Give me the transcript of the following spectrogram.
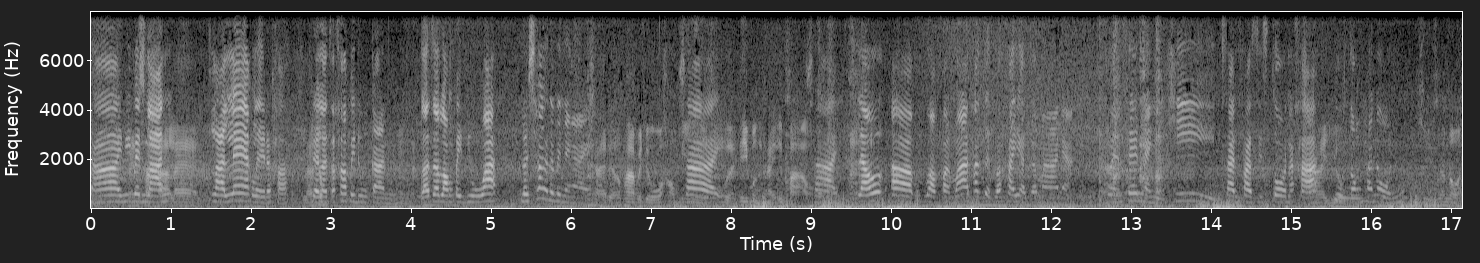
ใช่ นี่เป็นร้านสขแรก ร้านแรกเลยนะคะ แล้วก็ เดี๋ยวเราจะเข้าไปดูกัน เราจะลองไปดูว่ารสชาติจะเป็นยังไง ใช่ เดี๋ยวเราพาไปดูว่าเขามีใช่ เหมือนที่เมืองไทยหรือเปล่า ใช่ แล้วอ่าบอกก่อนว่าถ้าเกิดว่าใครอยากจะมาเนี่ยสเวนเซนเนี่ยอยู่ที่ ซานฟรานซิสโกนะคะ ใช่อยู่อยู่ตรงถนนที่ถนน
